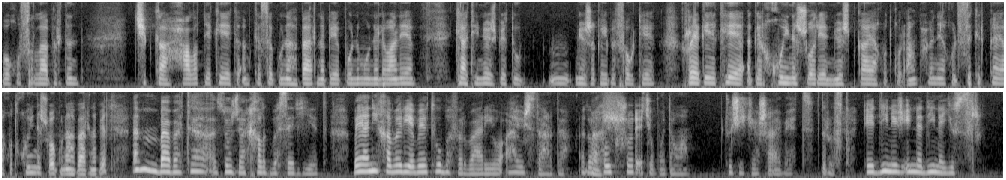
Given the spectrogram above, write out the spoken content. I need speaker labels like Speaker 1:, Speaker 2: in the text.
Speaker 1: بۆ غوسڵ لابردن چی بکا؟ حاڵەتێک هەیە کە ئەم کەسە گوناهبار نەبێ، بۆ نموونە لەوانەیە کاتی نوێژ بێت و نوێژەکەی بفەوتێ، ڕێگەیەک هەیە ئەگەر خۆی نەشۆرێ نوێژ بکا یاخود قورئان بخوێنێ یاخود زیکر بکا یاخود خۆی نەشۆ گوناهبار نەبێت؟
Speaker 2: ئەم بابەتە زۆر جار خەڵک بەسەری یەت، بەیانی خەبەری ئەبێت و بەفر باریوە ئاویش ساردە، ئەگەر خۆی بشۆرێ ئەچێ بۆ دەوام تووشی کێشە ئەبێت.
Speaker 1: دروست.
Speaker 2: ئێ دینیش ان دین یسر.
